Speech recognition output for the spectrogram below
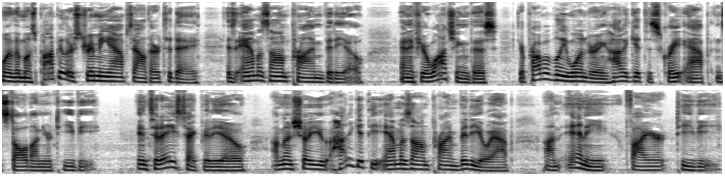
One of the most popular streaming apps out there today is Amazon Prime Video. And if you're watching this, you're probably wondering how to get this great app installed on your TV. In today's tech video, I'm going to show you how to get the Amazon Prime Video app on any Fire TV.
